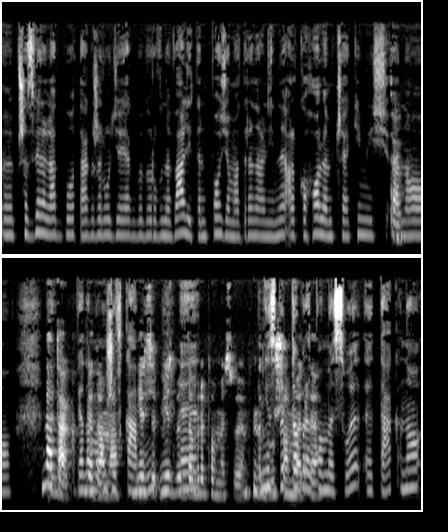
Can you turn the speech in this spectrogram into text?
e, przez wiele lat było tak, że ludzie jakby wyrównywali ten poziom adrenaliny alkoholem czy jakimiś e, Tak. no, No tak, wiadomo, wiadomo. używkami. Niezbyt, niezbyt dobre pomysły na niezbyt dobre metę. pomysły, tak, no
